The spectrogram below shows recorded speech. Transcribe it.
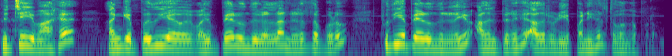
நிச்சயமாக அங்கே புதிய பேருந்துகள்லாம் நிறுத்தப்படும். புதிய பேருந்து நிலையம் அதன் பிறகு அதனுடைய பணிகள் துவங்கப்படும்.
